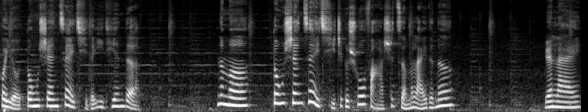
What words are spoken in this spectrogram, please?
会有东山再起的一天的。那么，东山再起这个说法是怎么来的呢？原来，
